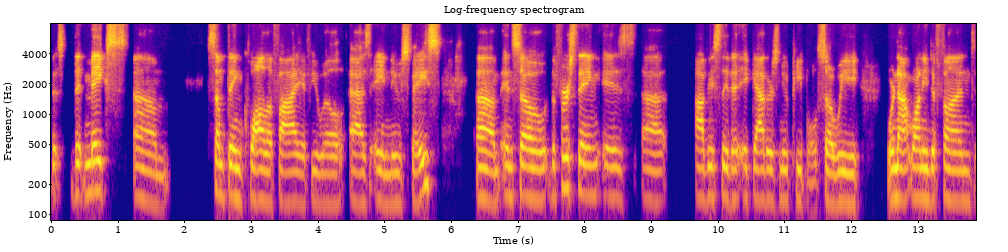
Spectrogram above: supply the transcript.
that, that makes um, something qualify, if you will, as a new space. Um, and so the first thing is uh, obviously that it gathers new people. So we we're not wanting to fund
